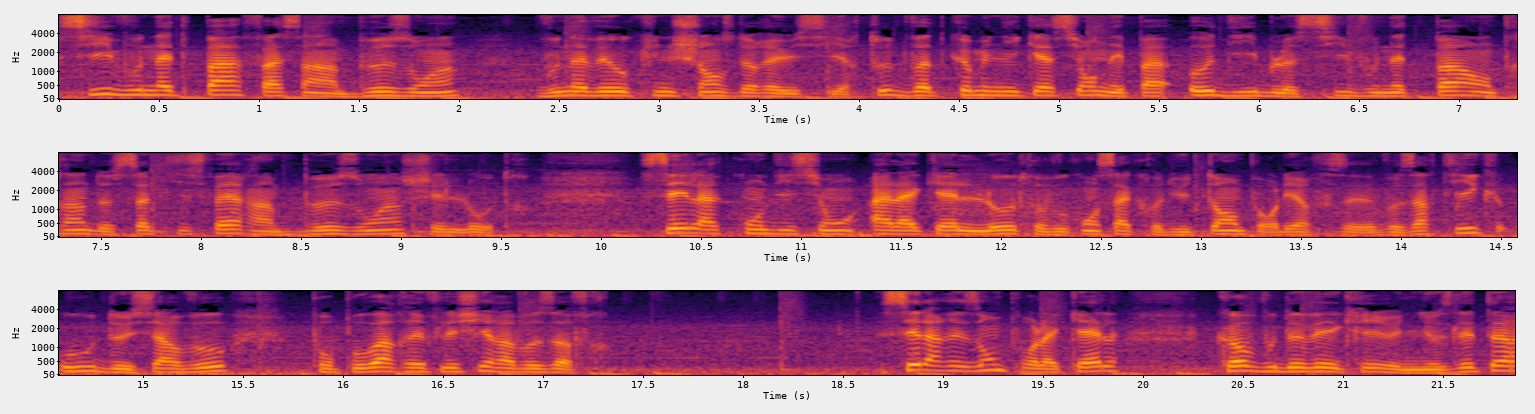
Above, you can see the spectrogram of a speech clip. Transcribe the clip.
Si vous n'êtes pas face à un besoin, vous n'avez aucune chance de réussir. Toute votre communication n'est pas audible si vous n'êtes pas en train de satisfaire un besoin chez l'autre. C'est la condition à laquelle l'autre vous consacre du temps pour lire vos articles ou du cerveau pour pouvoir réfléchir à vos offres. C'est la raison pour laquelle quand vous devez écrire une newsletter,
